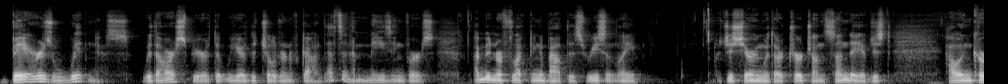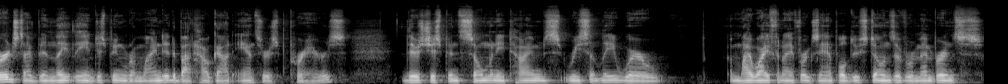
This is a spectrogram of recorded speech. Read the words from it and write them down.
bears witness with our spirit that we are the children of God. That's an amazing verse. I've been reflecting about this recently was just sharing with our church on Sunday of just how encouraged I've been lately and just being reminded about how God answers prayers. There's just been so many times recently where my wife and I, for example, do Stones of Remembrance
